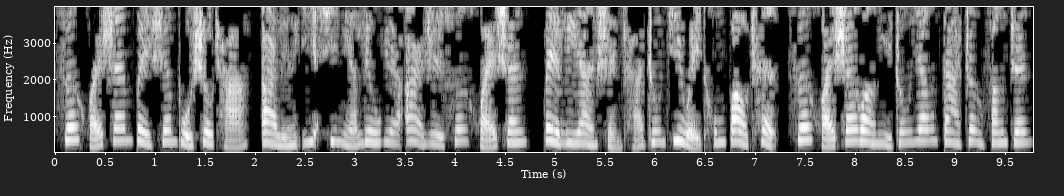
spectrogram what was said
孙怀山被宣布受查。二零一七年六月二日，孙怀山被立案审查，中纪委通报称，孙怀山妄议中央大政方针，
